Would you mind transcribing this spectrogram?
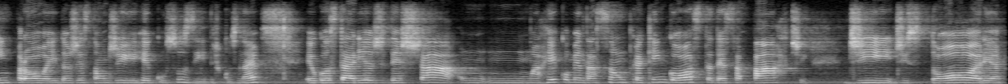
em prol aí da gestão de recursos hídricos, né? Eu gostaria de deixar um, uma recomendação para quem gosta dessa parte de, de, história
